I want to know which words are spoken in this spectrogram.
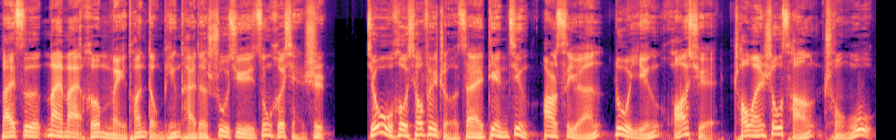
来自卖卖和美团等平台的数据综合显示，九五后消费者在电竞、二次元、露营、滑雪、潮玩收藏、宠物、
